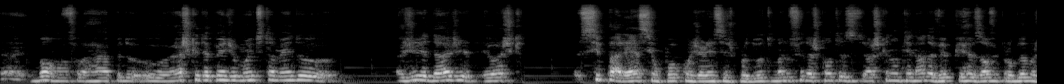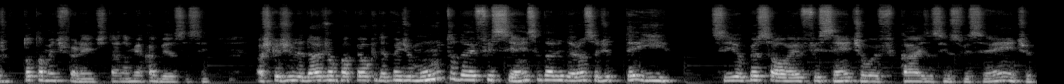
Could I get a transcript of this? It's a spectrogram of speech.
É, bom, vou falar rápido. Eu acho que depende muito também do. Agilidade, eu acho que se parece um pouco com gerência de produto, mas no fim das contas acho que não tem nada a ver porque resolve problemas totalmente diferentes, tá? Na minha cabeça, assim. Acho que agilidade é um papel que depende muito da eficiência da liderança de TI. Se o pessoal é eficiente ou eficaz assim o suficiente,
